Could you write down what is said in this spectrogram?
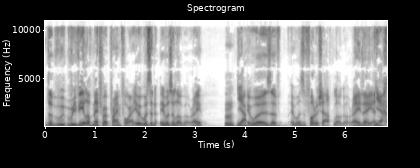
the re- reveal of Metroid Prime Four, it was a it was a logo, right? yeah. It was a it was a Photoshop logo, right? Like, Yeah.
